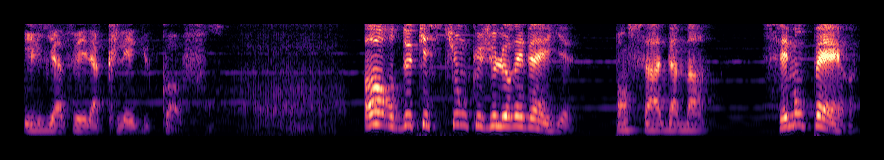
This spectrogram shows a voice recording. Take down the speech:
il y avait la clé du coffre. Hors de question que je le réveille, pensa Dama. C'est mon père,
